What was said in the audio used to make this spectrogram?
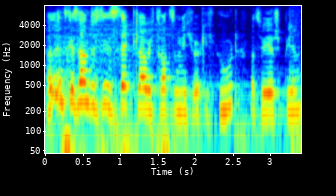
Also insgesamt ist dieses Deck, glaube ich, trotzdem nicht wirklich gut, was wir hier spielen.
